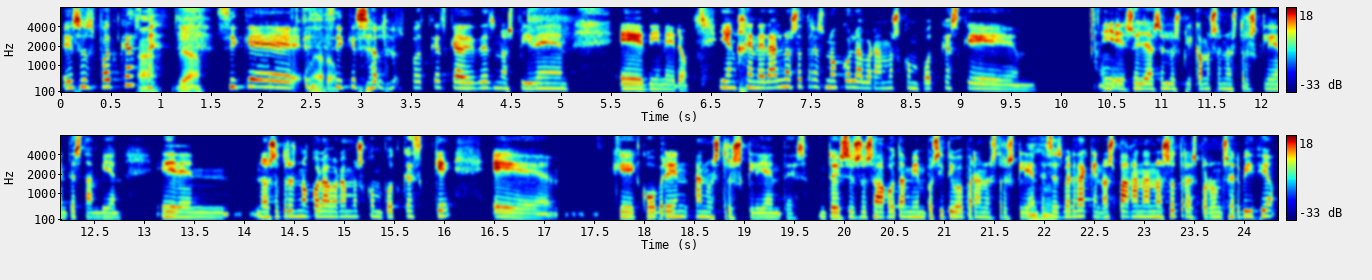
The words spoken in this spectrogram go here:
Esos podcasts ah, sí, que, sí que son los podcasts que a veces nos piden eh, dinero. Y en general nosotras no colaboramos con podcasts que y eso ya se lo explicamos a nuestros clientes también. nosotros no colaboramos con podcasts que, eh, que cobren a nuestros clientes. Entonces, eso es algo también positivo para nuestros clientes. Es verdad que nos pagan a nosotras por un servicio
